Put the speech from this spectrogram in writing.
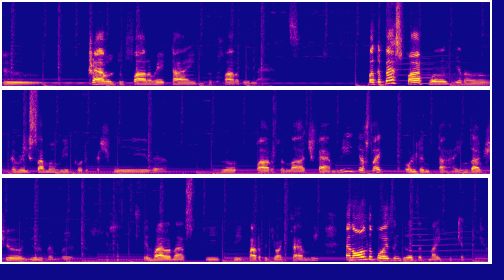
to travel to faraway times and faraway lands. But the best part was, you know, every summer we'd go to Kashmir and we were part of a large family, just like olden times. I'm sure you remember in Varanasi being part of a joint family. And all the boys and girls at night would get together.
